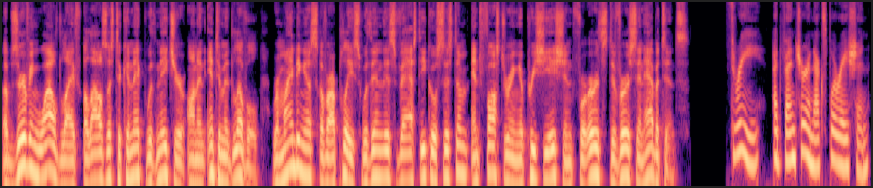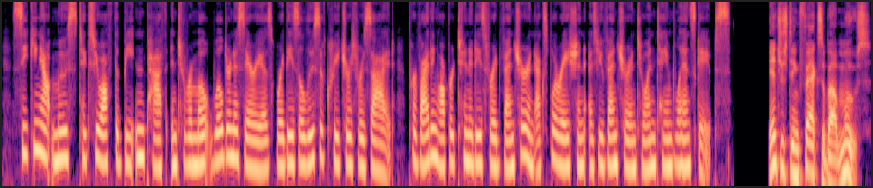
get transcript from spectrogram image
Observing wildlife allows us to connect with nature on an intimate level, reminding us of our place within this vast ecosystem and fostering appreciation for Earth's diverse inhabitants. 3. Adventure and exploration. Seeking out moose takes you off the beaten path into remote wilderness areas where these elusive creatures reside, providing opportunities for adventure and exploration as you venture into untamed landscapes. Interesting facts about moose.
